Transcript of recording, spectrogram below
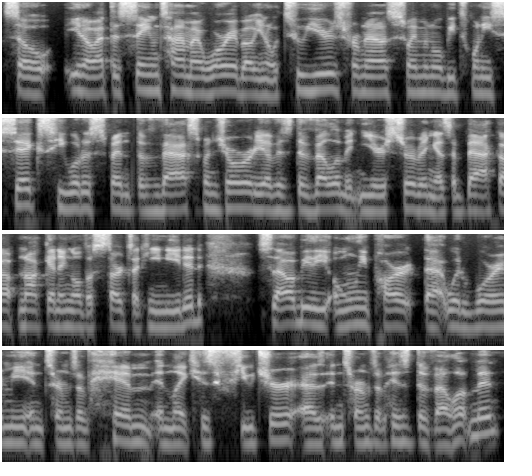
So, you know, at the same time, I worry about, you know, two years from now, Swayman will be 26. He would have spent the vast majority of his development years serving as a backup, not getting all the starts that he needed. So that would be the only part that would worry me in terms of him and like his future as in terms of his development.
